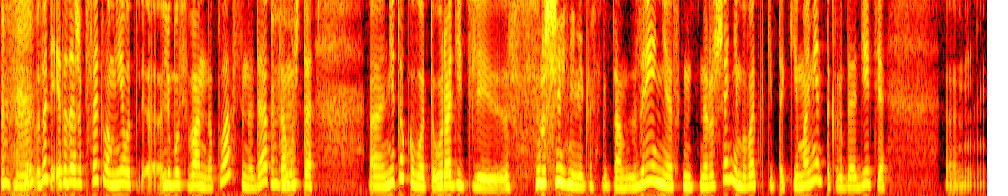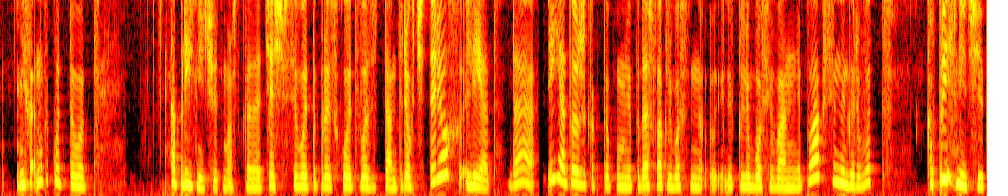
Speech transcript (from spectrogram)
Угу. Вы знаете, это даже посоветовала мне вот э, Любовь Ивановна Плаксина, да, потому угу. что не только вот у родителей с нарушениями как бы, там, зрения, с какими-то нарушениями, бывают какие-то такие моменты, когда дети, э, ну, какой-то вот капризничают, можно сказать. Чаще всего это происходит возле там 3-4 лет, да. И я тоже как-то помню, подошла к Любовь, к Любовь Ивановне Плаксиной, говорю, вот капризничает.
